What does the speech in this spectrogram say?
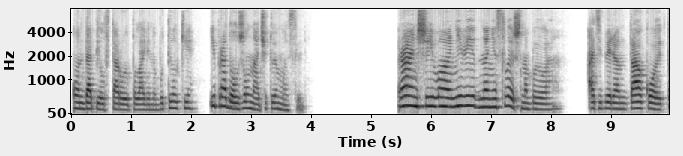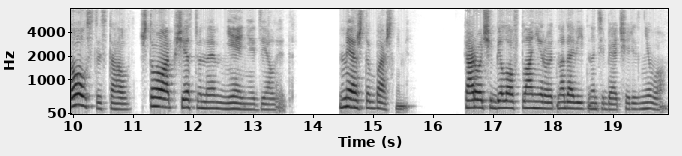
Он допил вторую половину бутылки и продолжил начатую мысль. Раньше его не видно, не слышно было, а теперь он такой толстый стал, что общественное мнение делает. Между башнями. Короче, Белов планирует надавить на тебя через него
